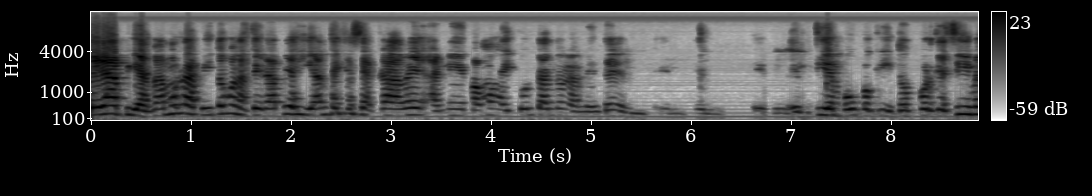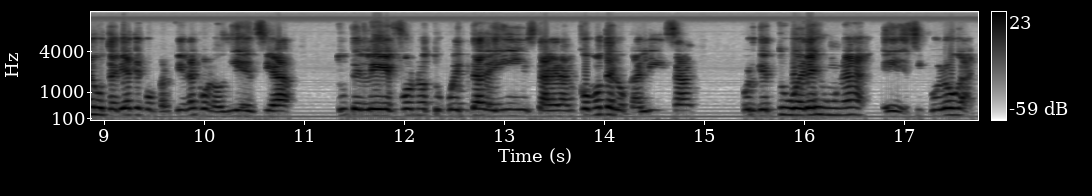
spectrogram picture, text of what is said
Terapias, vamos rapidito con las terapias y antes que se acabe, Anet, vamos a ir contando en la mente el, tiempo un poquito, porque sí me gustaría que compartieras con la audiencia tu teléfono, tu cuenta de Instagram, cómo te localizan, porque tú eres una eh, psicóloga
